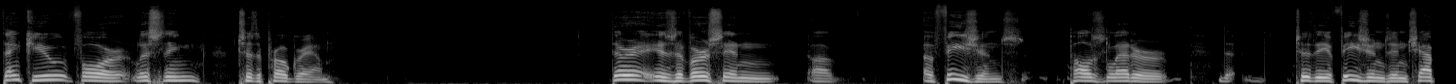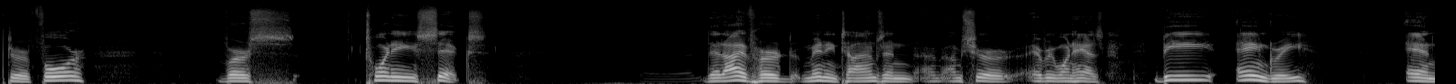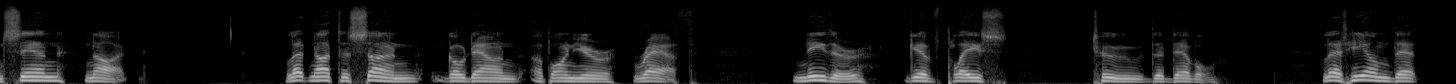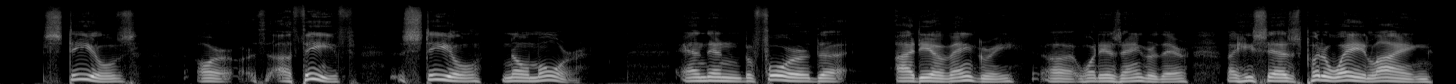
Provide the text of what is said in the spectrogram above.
Thank you for listening to the program. There is a verse in uh, Ephesians, Paul's letter to the Ephesians in chapter 4, verse 26, that I've heard many times, and I'm sure everyone has. Be angry and sin not. Let not the sun go down upon your wrath, neither give place to the devil. Let him that steals, or a thief, steal no more. And then before the idea of angry, uh, what is anger there, uh, he says, put away lying,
